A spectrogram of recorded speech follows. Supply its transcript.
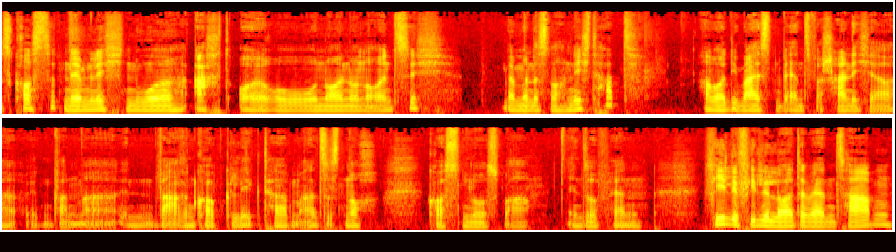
Es kostet nämlich nur 8,99 Euro, wenn man es noch nicht hat. Aber die meisten werden es wahrscheinlich ja irgendwann mal in den Warenkorb gelegt haben, als es noch kostenlos war. Insofern, viele, viele Leute werden es haben.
